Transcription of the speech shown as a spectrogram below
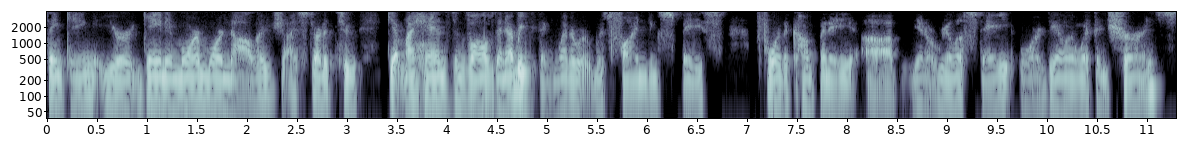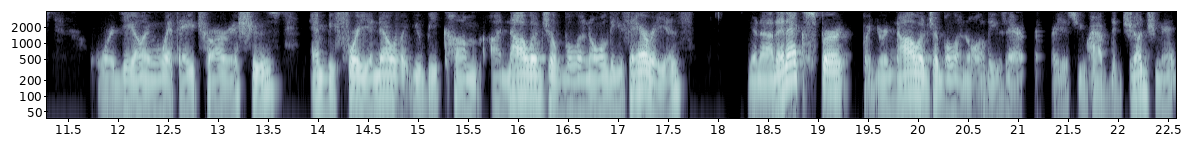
thinking. You're gaining more and more knowledge. I started to get my hands involved in everything, whether it was finding space for the company, uh, you know, real estate or dealing with insurance or dealing with HR issues. And before you know it, you become uh, knowledgeable in all these areas. You're not an expert, but you're knowledgeable in all these areas. You have the judgment,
